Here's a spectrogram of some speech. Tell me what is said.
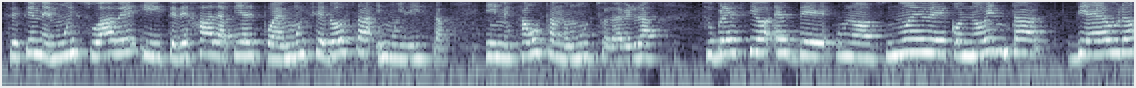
se extiende muy suave y te deja la piel pues muy sedosa y muy lisa. Y me está gustando mucho la verdad. Su precio es de unos 9,90, 10 euros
